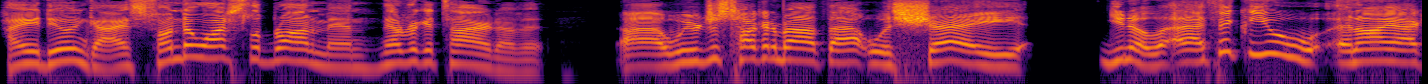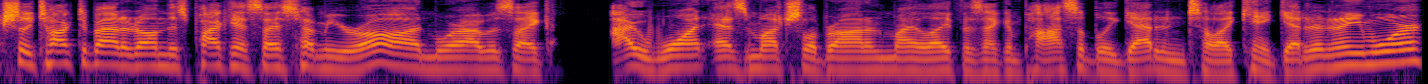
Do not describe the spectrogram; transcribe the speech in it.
How you doing, guys? Fun to watch LeBron, man. Never get tired of it. Uh, we were just talking about that with Shea. You know, I think you and I actually talked about it on this podcast last time you were on, where I was like, I want as much LeBron in my life as I can possibly get until I can't get it anymore.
